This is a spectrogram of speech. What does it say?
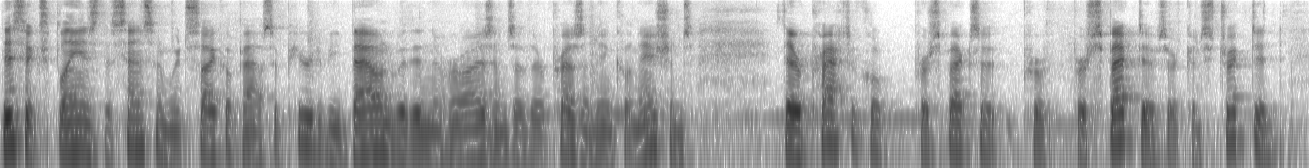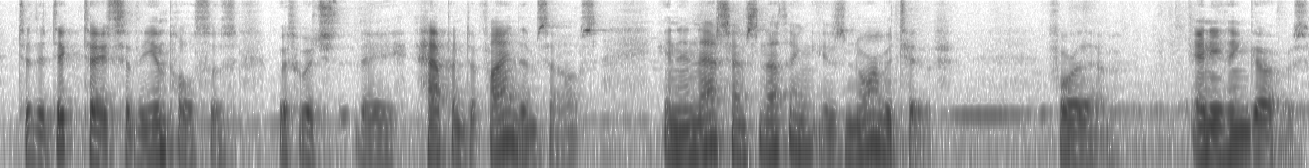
This explains the sense in which psychopaths appear to be bound within the horizons of their present inclinations. Their practical perspectives are constricted to the dictates of the impulses with which they happen to find themselves, and in that sense, nothing is normative for them. Anything goes.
